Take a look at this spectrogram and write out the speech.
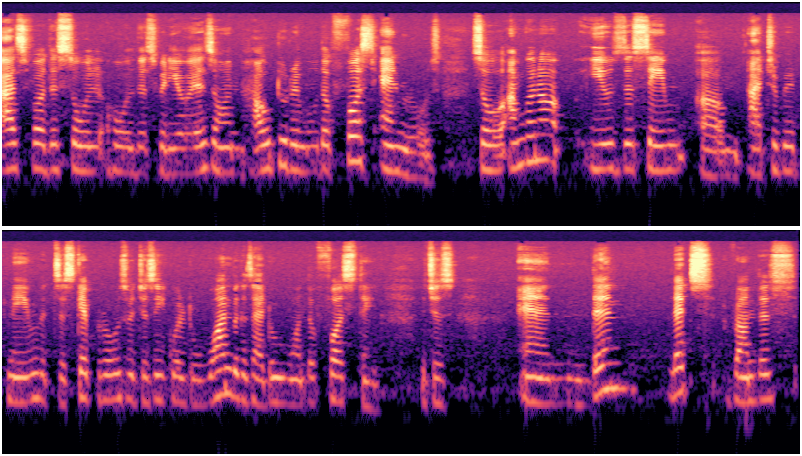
as for the sole whole this video is on how to remove the first n rows. So i'm gonna use the same um, attribute name which is skip rows which is equal to 1 because I don't want the first thing which is and then let's run this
